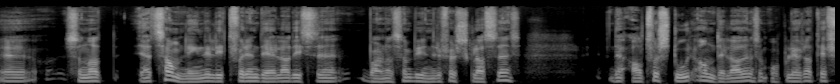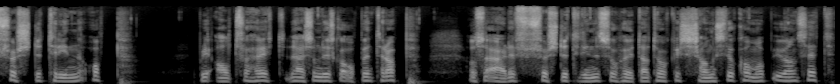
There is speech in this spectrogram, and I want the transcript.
Eh, Sånn at jeg sammenligner litt for en del av disse barna som begynner i første klasse. Det er altfor stor andel av dem som opplever at det første trinnet opp blir altfor høyt. Det er som du skal opp en trapp, og så er det første trinnet så høyt at du har ikke sjans til å komme opp uansett.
